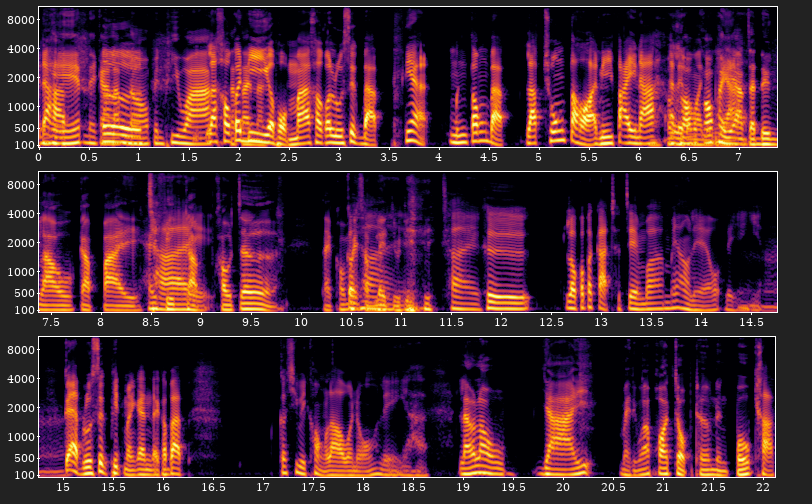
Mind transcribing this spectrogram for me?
ดอะครับเฮดในการรับน้องเป็นพี่ว้าแล้วเขาก็ดีกับผมมากเขาก็รู้สึกแบบเนี่ยมึงต้องแบบรับช่วงต่ออันนี้ไปนะอะไรเขาประมาณเขานี้พยายามจะดึงเรากลับไปให้ใช่ฟิตกับ culture แต่ก็ไม่สำเร็จอยู่ดี ใช่คือเราก็ประกาศชัดเจนว่าไม่เอาแล้วอะไรอย่างเงี้ยอ่าก็แอบรู้สึกผิดเหมือนกันแต่ก็แบบ ก็ชีวิตของเราอะเนาะอะไรอย่างเงี้ยครับแล้วเราย้ายหมายถึงว่าพอจบเทอมหนึ่งปุ๊บครับ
